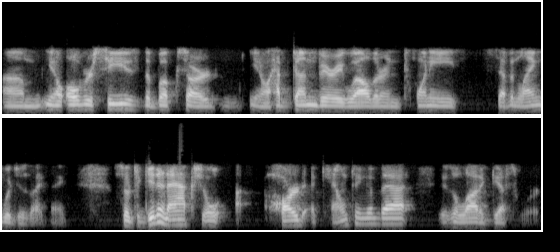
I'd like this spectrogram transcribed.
um, you know, overseas the books are, you know, have done very well. They're in 27 languages, I think. So to get an actual hard accounting of that is a lot of guesswork.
